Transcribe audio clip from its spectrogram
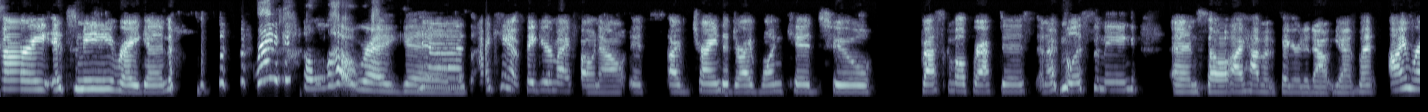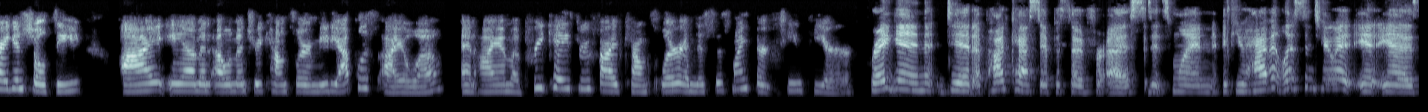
Sorry, it's me, Reagan. Reagan, hello, Reagan. Yes, I can't figure my phone out. It's I'm trying to drive one kid to basketball practice and I'm listening and so I haven't figured it out yet. But I'm Reagan Schulte. I am an elementary counselor in Mediapolis, Iowa, and I am a pre-K through 5 counselor and this is my 13th year. Reagan did a podcast episode for us. It's one, if you haven't listened to it, it is,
